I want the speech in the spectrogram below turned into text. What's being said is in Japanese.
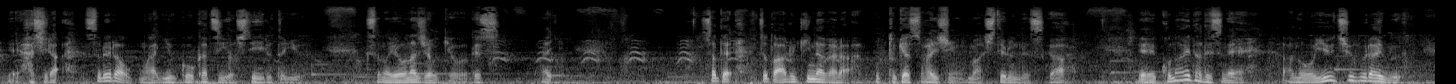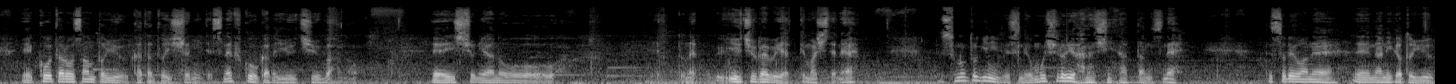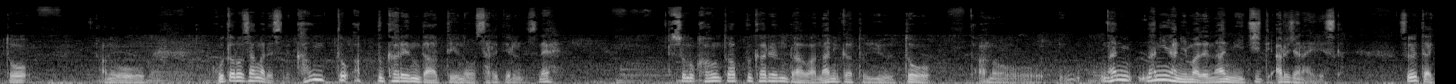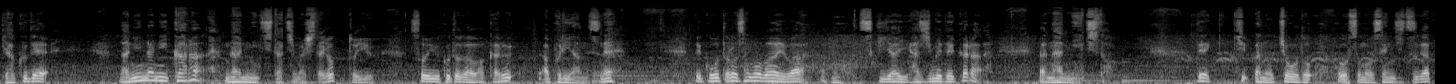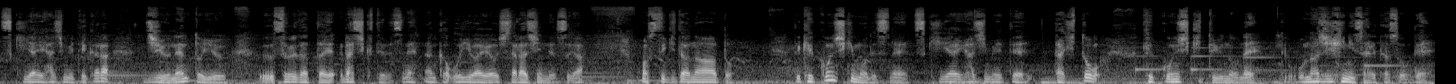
えー、柱、それらを、まあ、有効活用しているという、そのような状況です。はい。さて、ちょっと歩きながら、ポッドキャスト配信を、まあ、してるんですが、えー、この間ですね、あの、YouTube ライブ、えー、孝太郎さんという方と一緒にですね、福岡の YouTuber の、えー、一緒にあの、えっとね、YouTube ライブやってましてね、その時にですね、面白い話になったんですね。でそれはね、え、何かというと、あの、孝太郎さんがですね、カウントアップカレンダーっていうのをされてるんですね。そのカウントアップカレンダーは何かというと、あの、何、何々まで何日ってあるじゃないですか。それとは逆で、何々から何日経ちましたよという、そういうことがわかるアプリなんですね。で、孝太郎さんの場合は、あの付き合い始めてから何日と。で、あの、ちょうどその先日が付き合い始めてから10年という、それだったらしくてですね、なんかお祝いをしたらしいんですが、まあ、素敵だなと。で、結婚式もですね、付き合い始めてた日と結婚式というのをね、同じ日にされたそうで、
